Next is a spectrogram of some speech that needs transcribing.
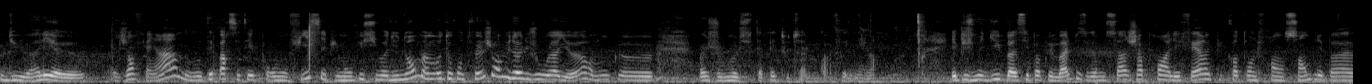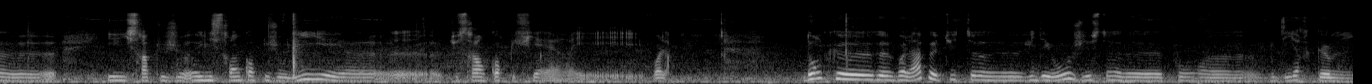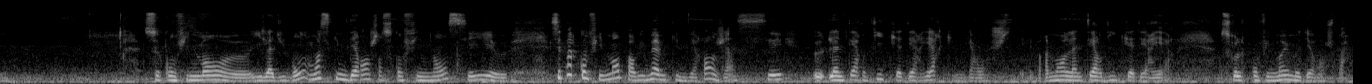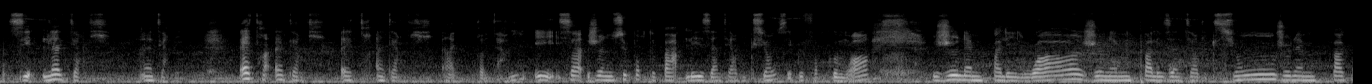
du allez, euh, j'en fais un. au départ, c'était pour mon fils, et puis mon fils, il m'a dit non, mais moi, tout compte fait, j'ai envie d'aller jouer ailleurs, donc euh, bah, je me le suis tapé toute seule, quoi, Et puis je me dis, bah, c'est pas plus mal, parce que comme ça, j'apprends à les faire, et puis quand on le fera ensemble, et bah, euh, il, sera plus il sera encore plus joli, et tu seras encore plus fier, et voilà. Donc euh, voilà, petite euh, vidéo juste euh, pour vous dire que hum, ce confinement, il a du bon. Moi, ce qui me dérange dans ce confinement, c'est c'est pas le confinement par lui-même qui me dérange, hein, c'est l'interdit qu'il y a derrière qui me dérange. C'est vraiment l'interdit qu'il y a derrière. Parce que le confinement, il me dérange pas. C'est l'interdit, l'interdit. Être interdit, être interdit, être interdit. Et ça, je ne supporte pas les interdictions, c'est plus fort que moi. Je n'aime pas les lois, je n'aime pas les interdictions, je n'aime pas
